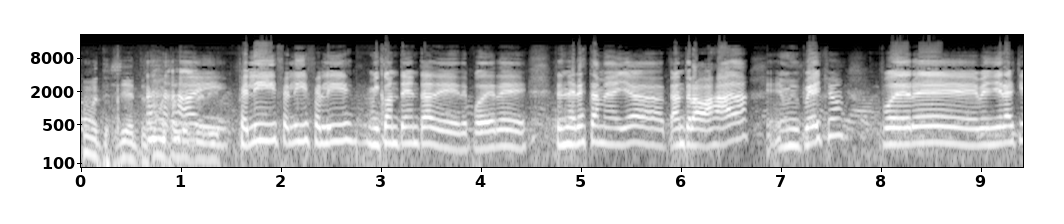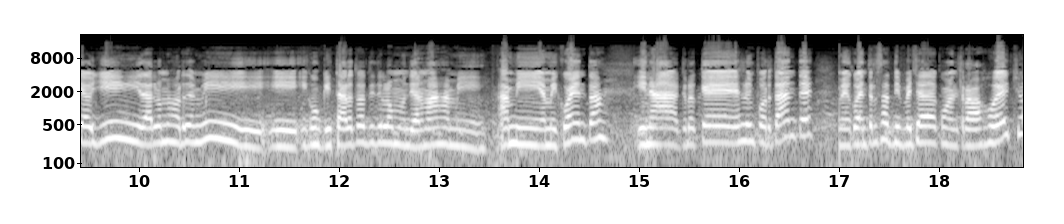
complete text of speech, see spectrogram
¿Cómo te sientes? ¿Cómo estás Ay, feliz, feliz, feliz, muy contenta de, de poder eh, tener esta medalla tan trabajada en mi pecho, poder eh, venir aquí a Eugene y dar lo mejor de mí y, y- y conquistar otro título mundial más a mi, a mi, a mi cuenta. Y nada, creo que es lo importante. Me encuentro satisfecha con el trabajo hecho.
